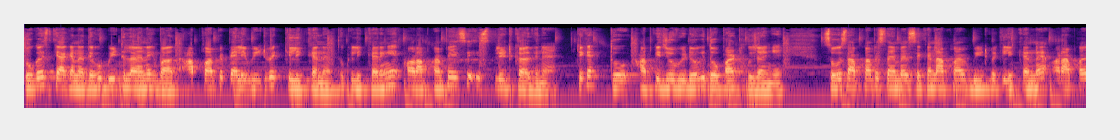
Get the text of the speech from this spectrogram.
तो गैस क्या करना है? देखो बीट लगाने के बाद आपको यहाँ पे पहले बीट पे क्लिक करना है तो क्लिक करेंगे और आपको यहाँ पे इसे स्प्लिट कर देना है, ठीक है? तो आपकी जो वीडियो की दो पार्ट हो जाएँगे। सो so, आपको पे सेम से करना है आपको बीट पे क्लिक करना है और आपका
